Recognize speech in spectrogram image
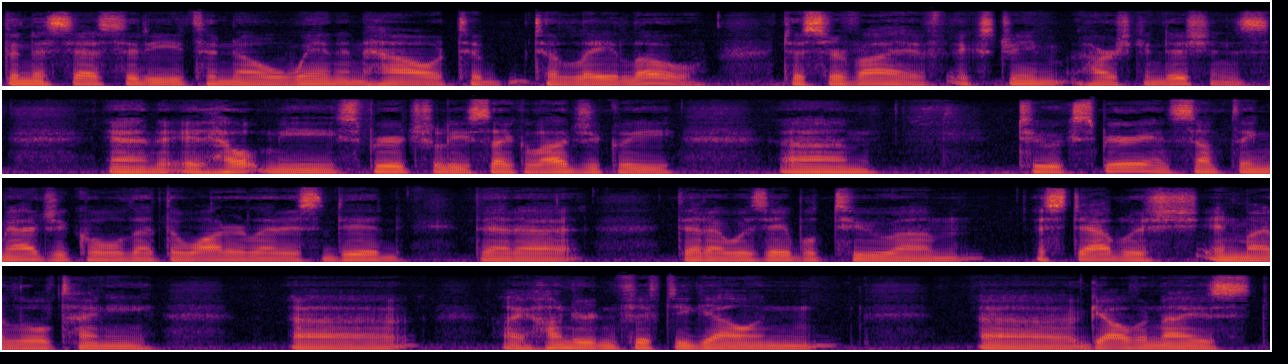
the necessity to know when and how to to lay low to survive extreme harsh conditions, and it helped me spiritually, psychologically. Um, to experience something magical that the water lettuce did that uh, that I was able to um, establish in my little tiny uh, like 150 gallon uh, galvanized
